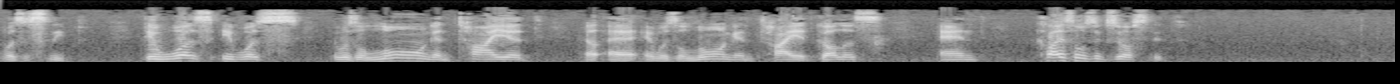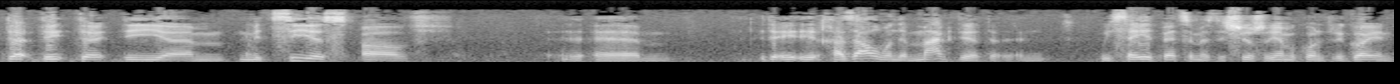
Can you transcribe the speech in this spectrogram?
was asleep there was it was it was a long and tired uh, uh, it was a long and tired gullus, and Kleisel was exhausted. The the the the um, of uh, um, the uh, Chazal when the Magdir and we say it better as the Shir Shiriyam according to the Goyen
